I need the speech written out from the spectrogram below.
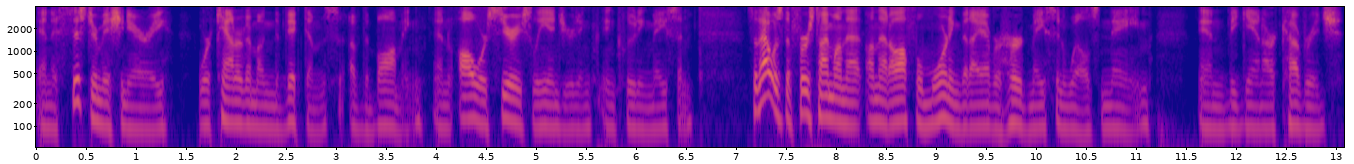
and a sister missionary, were counted among the victims of the bombing, and all were seriously injured, in, including Mason. So that was the first time on that on that awful morning that I ever heard Mason Wells' name, and began our coverage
